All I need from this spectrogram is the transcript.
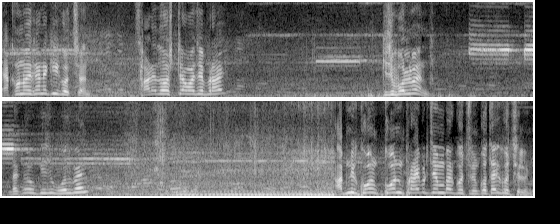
এখনও এখানে কি করছেন? সাড়ে দশটা বাজে প্রায়। কিছু বলবেন? ডাক্তারবাবু কিছু বলবেন? আপনি কোন কোন প্রাইভেট চেম্বার করছিলেন? কোথায় করছিলেন?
